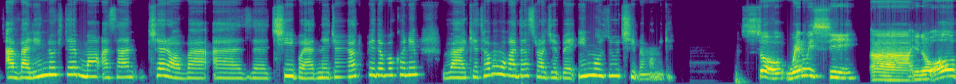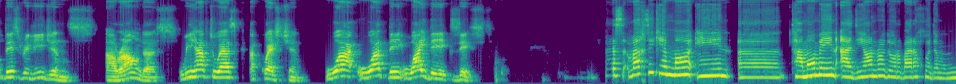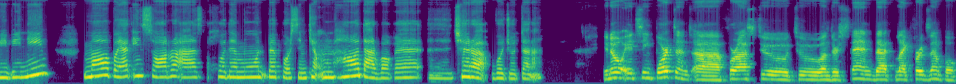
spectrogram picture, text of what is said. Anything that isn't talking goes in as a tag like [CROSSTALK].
اولین نکته ما اصلا چرا و از چی باید نجات پیدا بکنیم و کتاب مقدس راجع به این موضوع چی به ما میگه So when we see uh, you know all these religions around us we have to ask a question why what they why they exist پس وقتی که ما این تمام این ادیان رو دور بر خودمون می‌بینیم ما باید این سوال رو از خودمون بپرسیم که اونها در واقع چرا وجود دارن You know, it's important uh, for us to to understand that, like for example,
